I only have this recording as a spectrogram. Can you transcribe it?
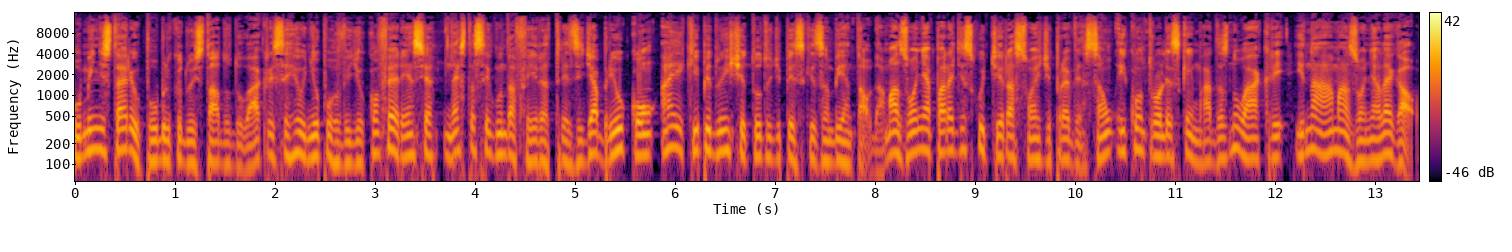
O Ministério Público do Estado do Acre se reuniu por videoconferência nesta segunda-feira, 13 de abril, com a equipe do Instituto de Pesquisa Ambiental da Amazônia para discutir ações de prevenção e controle queimadas no Acre e na Amazônia Legal.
